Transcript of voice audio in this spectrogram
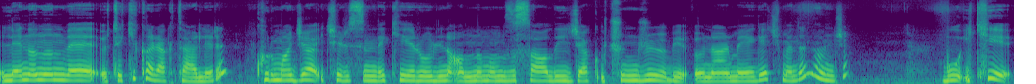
Lena'nın ve öteki karakterlerin kurmaca içerisindeki rolünü anlamamızı sağlayacak üçüncü bir önermeye geçmeden önce bu iki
